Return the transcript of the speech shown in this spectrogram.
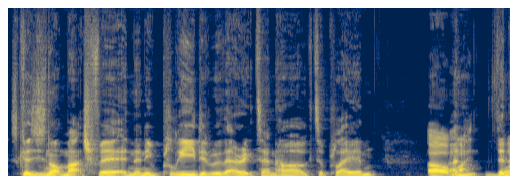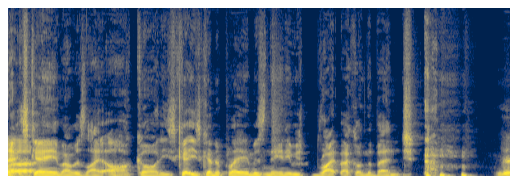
it's because he's not match fit, and then he pleaded with Erik ten Hag to play him. Oh my! and the next game, I was like, "Oh God, he's he's going to play him, isn't he?" And he was right back on the bench. yeah,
